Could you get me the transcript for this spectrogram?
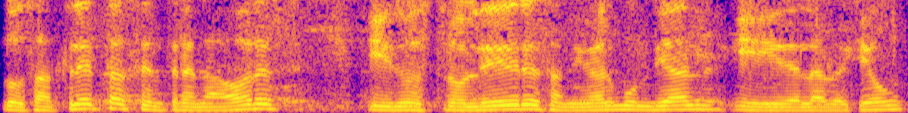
los atletas, entrenadores y nuestros líderes a nivel mundial y de la región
